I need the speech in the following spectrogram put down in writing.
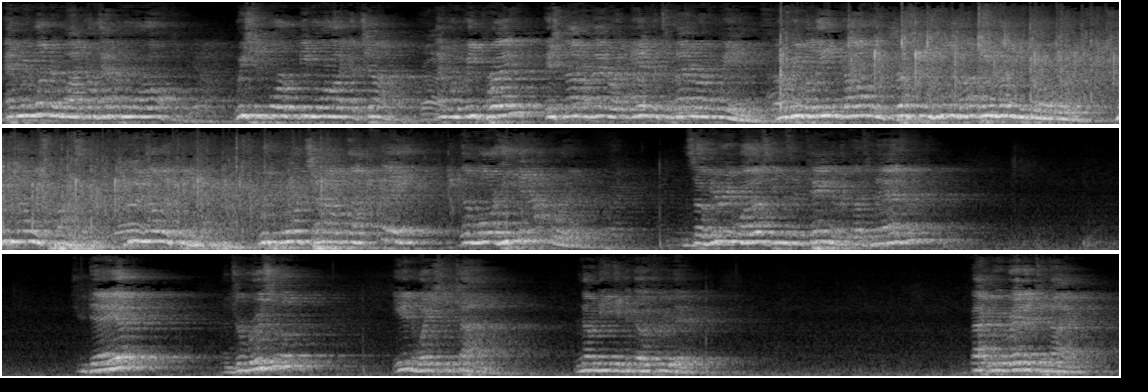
And we wonder why it don't happen more often. We should more, be more like a child. Right. And when we pray, it's not a matter of if, it's a matter of when. When we believe God and trust in Him, God, we know you will. We know it's possible. We know it can happen. With more childlike faith, the more He can operate. And so here he was. He was in Cana because Nazareth, Judea, and Jerusalem, he didn't waste the time. No need to go through there. In fact, we read it tonight.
